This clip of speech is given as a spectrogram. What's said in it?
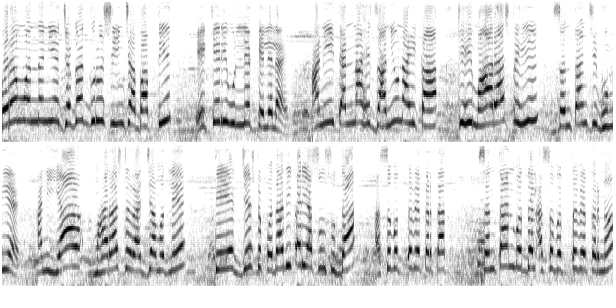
परमवंदनीय जगद्गुरु श्रींच्या बाबतीत एकेरी उल्लेख केलेला आहे. आणि त्यांना हे जाणीव नाही का की ही महाराष्ट्र ही संतांची भूमी आहे? आणि या महाराष्ट्र राज्यामधले ते एक ज्येष्ठ पदाधिकारी असून सुद्धा असं वक्तव्य करतात. संतांबद्दल असं वक्तव्य करणं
